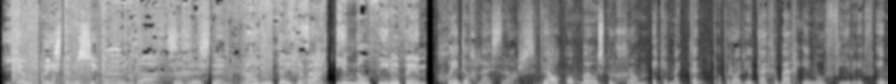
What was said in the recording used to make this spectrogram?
Jou beste musiek vandag se Christen. Radio Tygerberg 104 FM. Goeiedag luisteraars. Welkom by ons program Ek en my kind op Radio Tygerberg 104 FM.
